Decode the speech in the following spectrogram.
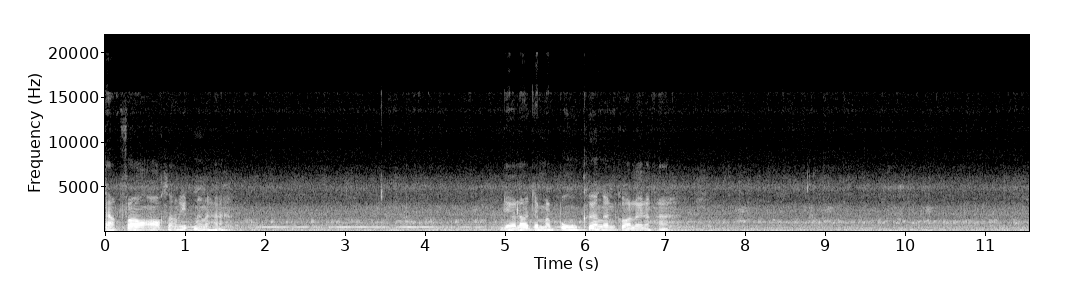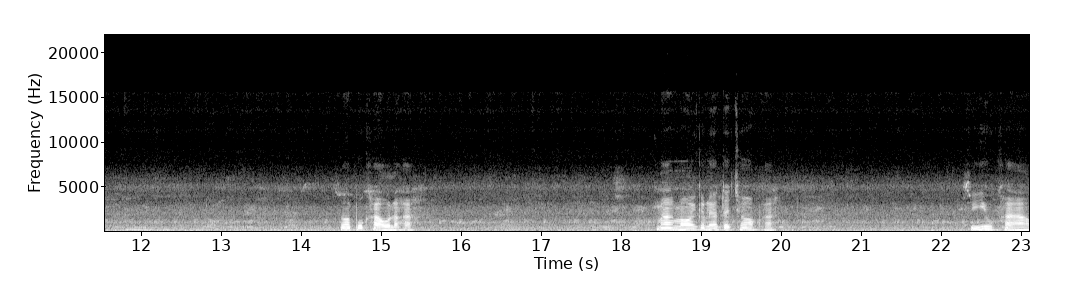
ตักฟองออกสักนิดหนึ่งนะคะ เดี๋ยวเราจะมาปรุงเครื่องกันก่อนเลยนะคะ ซอสภูเขานะคะ มากน้อยก็แล้วแต่ชอบค่ะซีอิ๊วขาว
